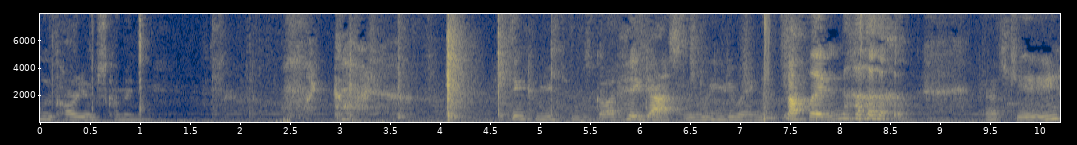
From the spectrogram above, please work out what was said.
Lucario's coming. Think YouTube's oh got, hey Gastly, what are you doing? Nothing. okay.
